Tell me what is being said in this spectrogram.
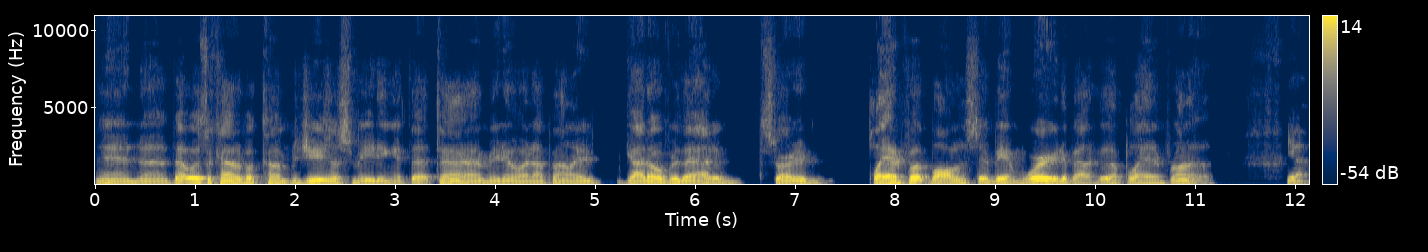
and uh, that was a kind of a come to Jesus meeting at that time, you know. And I finally got over that and started playing football instead of being worried about who I'm playing in front of. Yeah,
